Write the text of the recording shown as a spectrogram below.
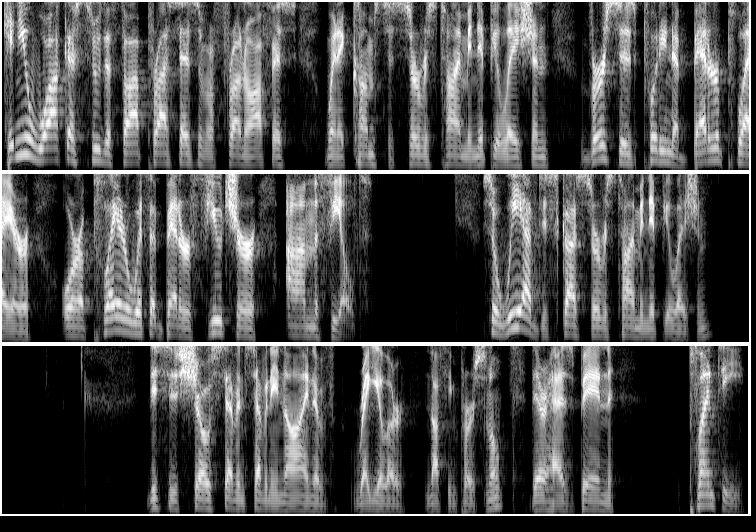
Can you walk us through the thought process of a front office when it comes to service time manipulation versus putting a better player or a player with a better future on the field? So we have discussed service time manipulation. This is show 779 of regular Nothing Personal. There has been plenty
